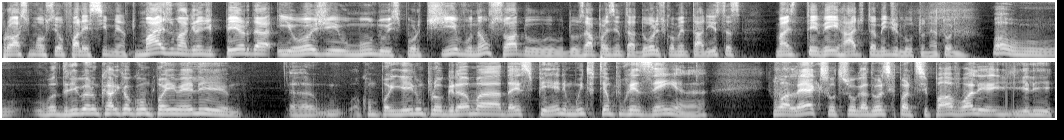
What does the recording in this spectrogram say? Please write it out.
próximo ao seu falecimento. Mais uma grande perda e hoje o mundo esportivo, não só do- dos apresentadores, comentaristas, mas TV e rádio também de luto, né, Toninho? Bom, o, Rodrigo era um cara que eu acompanho ele. um- acompanhei num programa da SPN muito tempo resenha, né? O Alex, outros jogadores que participavam, olha, ele,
